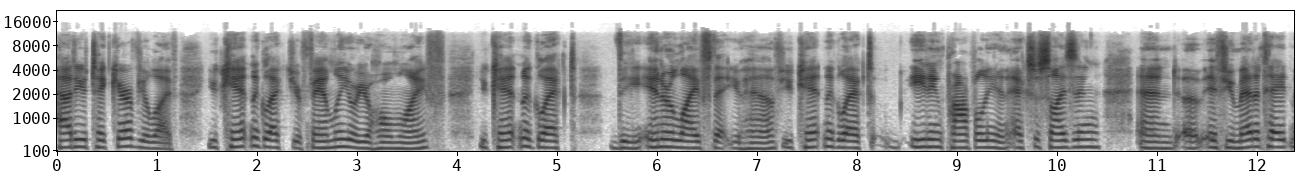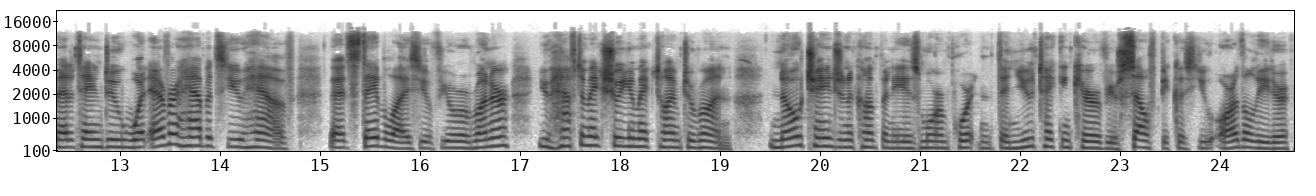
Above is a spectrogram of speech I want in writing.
How do you take care of your life? You can't neglect your family or your home life. You can't neglect the inner life that you have. You can't neglect eating properly and exercising. And uh, if you meditate, meditating, do whatever habits you have that stabilize you. If you're a runner, you have to make sure you make time to run. No change in a company is more important than you taking care of yourself because you are the leader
